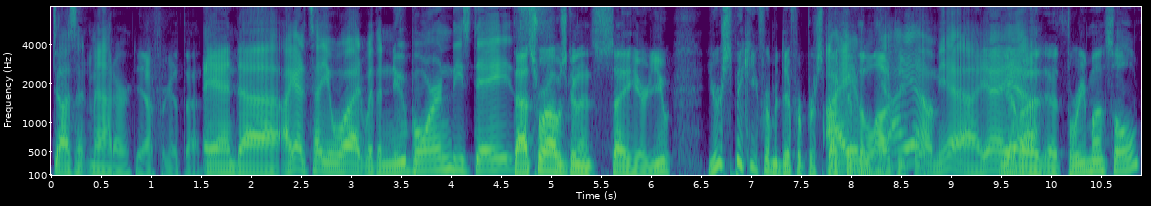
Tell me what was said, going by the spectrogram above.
doesn't matter. Yeah, forget that. And uh, I got to tell you what, with a newborn these days, That's where I was going to say here. You you're speaking from a different I perspective am, than a lot of people. I am, yeah, yeah, Yeah. You yeah. have a, a three months old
